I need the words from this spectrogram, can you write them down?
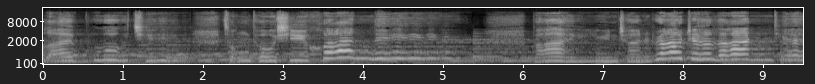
来不及从头喜欢你。白云缠绕着蓝天，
